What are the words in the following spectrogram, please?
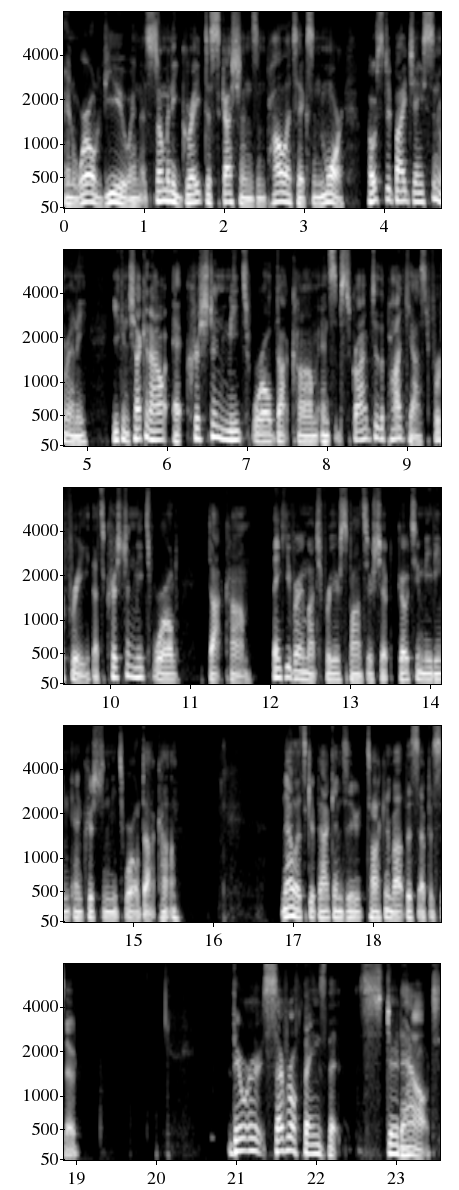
and worldview and so many great discussions and politics and more, hosted by Jason Rennie. You can check it out at christianmeetsworld.com and subscribe to the podcast for free. That's christianmeetsworld.com. Thank you very much for your sponsorship. Go to meeting and christianmeetsworld.com. Now let's get back into talking about this episode. There were several things that stood out.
